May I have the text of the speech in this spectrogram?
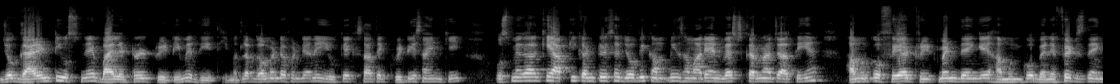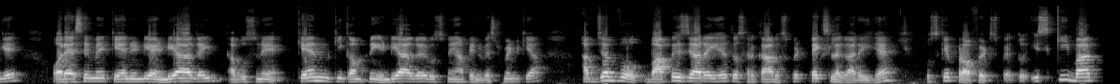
जो गारंटी उसने बायोलिटरल ट्रीटी में दी थी. मतलब गवर्नमेंट ऑफ़ इंडिया ने यूके के साथ एक ट्रीटी साइन की। उसमें कहा कि आपकी कंट्री से जो भी कंपनीज़ हमारे यहाँ इन्वेस्ट करना चाहती हैं, हम उनको फेयर ट्रीटमेंट देंगे, हम उनको बेनिफिट्स देंगे। और ऐसे में कैन इंडिया इंडिया आ गई। अब उसने कैन की कंपनी इंडिया आ गई और उसने यहाँ पे इन्वेस्टमेंट किया। अब जब वो वापस जा रही है तो सरकार उस पर टैक्स लगा रही है उसके प्रॉफिट्स पे। तो इसकी बात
